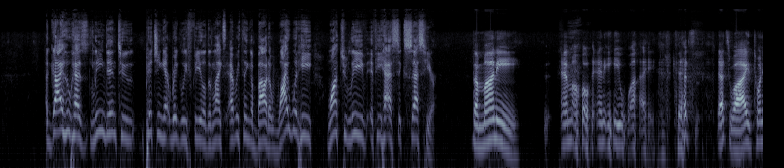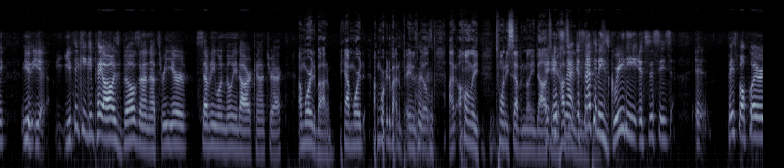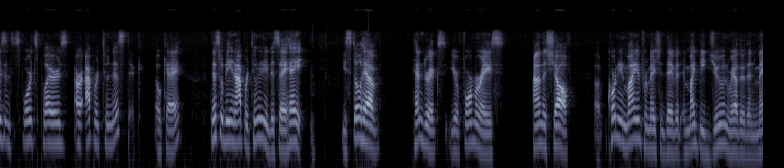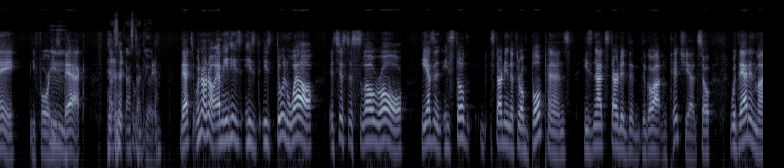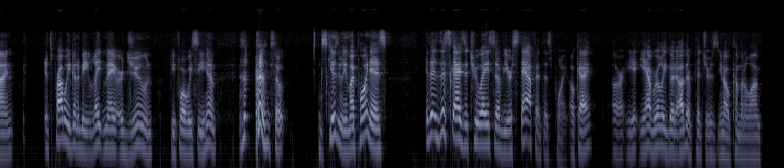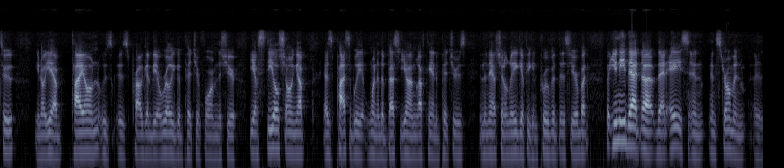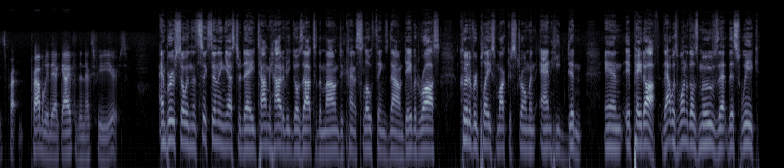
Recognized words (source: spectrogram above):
A guy who has leaned into pitching at Wrigley Field and likes everything about it. Why would he want to leave if he has success here? The money. M O N E Y. That's that's why twenty. You, you you think he can pay all his bills on a three-year seventy-one million dollar contract. I'm worried about him. I'm worried. I'm worried about him paying his bills on only twenty-seven million dollars. It's not. It's not that, that he's greedy. It's just he's uh, baseball players and sports players are opportunistic. Okay, this would be an opportunity to say, hey, you still have Hendricks, your former ace, on the shelf. According to my information, David, it might be June rather than May before he's Hmm. back. That's, that's not good. That's well, no, no. I mean, he's he's he's doing well. It's just a slow roll. He hasn't. He's still starting to throw bullpens. He's not started to, to go out and pitch yet. So, with that in mind, it's probably going to be late May or June before we see him. so, excuse me. My point is, this guy's a true ace of your staff at this point. Okay, or you, you have really good other pitchers, you know, coming along too. You know, you have Taillon, who's is probably going to be a really good pitcher for him this year. You have Steele showing up as possibly one of the best young left-handed pitchers in the National League if he can prove it this year. But but you need that uh, that ace, and and Stroman is pro- probably that guy for the next few years. And Bruce, so in the sixth inning yesterday, Tommy Hottovy goes out to the mound to kind of slow things down. David Ross could have replaced Marcus Stroman, and he didn't, and it paid off. That was one of those moves that this week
